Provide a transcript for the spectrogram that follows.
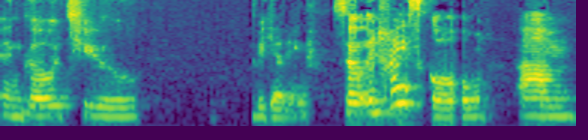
and go to beginning. So in high school um,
